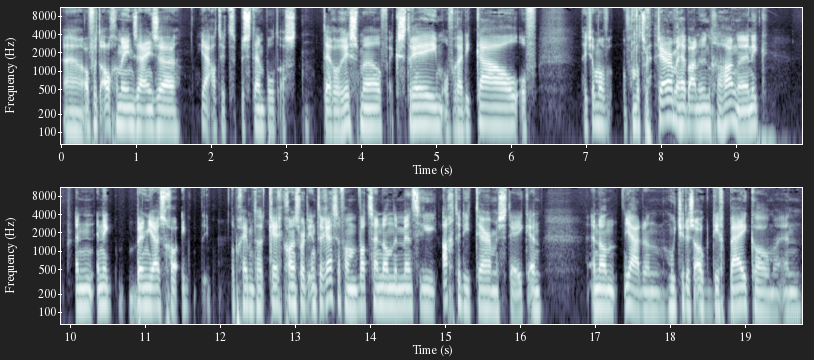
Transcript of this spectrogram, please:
uh, over het algemeen zijn ze ja, altijd bestempeld als terrorisme of extreem of radicaal. Of weet je allemaal van dat soort termen hebben aan hun gehangen. En ik, en, en ik ben juist gewoon. Ik, ik op een gegeven moment kreeg ik gewoon een soort interesse van wat zijn dan de mensen die achter die termen steken. En, en dan, ja, dan moet je dus ook dichtbij komen. En,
